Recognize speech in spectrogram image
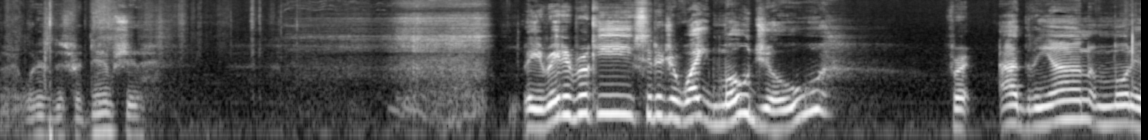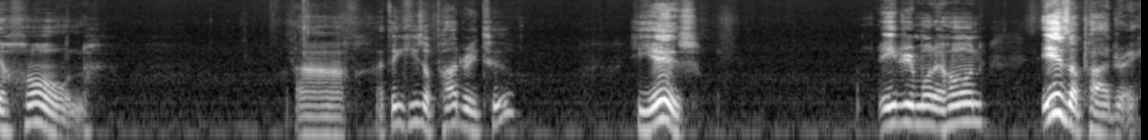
Alright, what is this redemption? A rated rookie signature white mojo for Adrian Morejon. Uh, I think he's a Padre too. He is. Adrian Morejon is a Padre.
